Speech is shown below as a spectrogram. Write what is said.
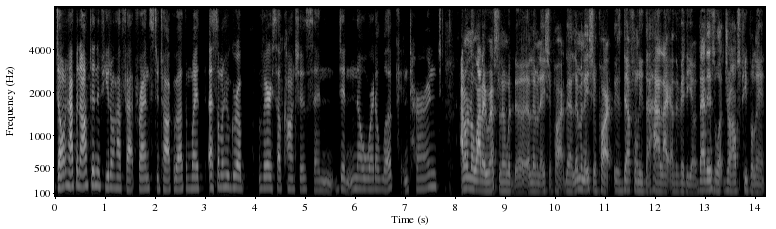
don't happen often if you don't have fat friends to talk about them with. As someone who grew up very self-conscious and didn't know where to look and turned. I don't know why they're wrestling with the elimination part. The elimination part is definitely the highlight of the video. That is what draws people in.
